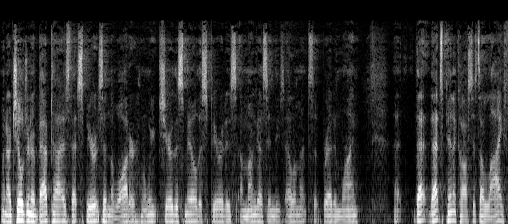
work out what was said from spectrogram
When our children are baptized, that spirit's in the water. When we share this meal, the spirit is among us in these elements of bread and wine that, that's Pentecost. It's a life.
